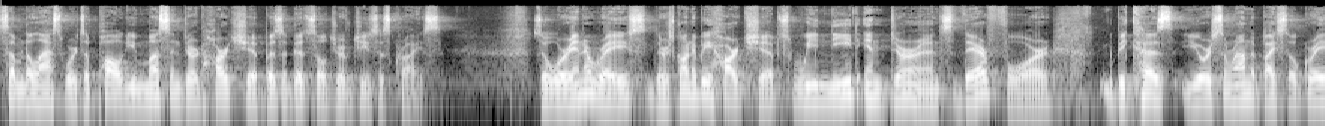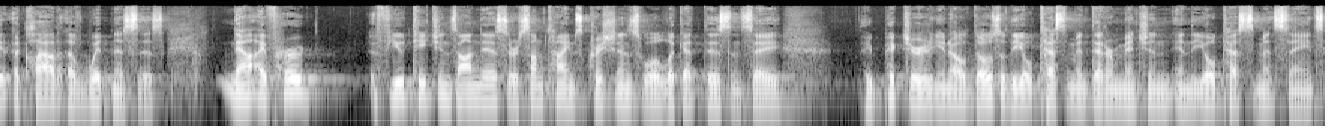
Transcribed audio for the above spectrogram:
some of the last words of Paul, you must endure hardship as a good soldier of Jesus Christ. So we're in a race. There's going to be hardships. We need endurance. Therefore, because you're surrounded by so great a cloud of witnesses. Now, I've heard a few teachings on this, or sometimes Christians will look at this and say, they picture, you know, those of the Old Testament that are mentioned in the Old Testament saints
